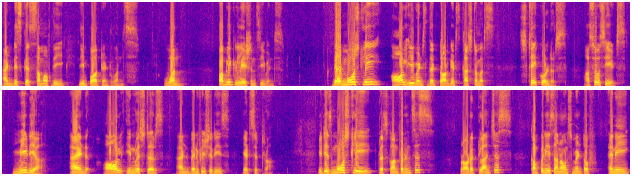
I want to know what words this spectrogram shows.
and discuss some of the important ones. 1. Public relations events. They are mostly all events that targets customers, stakeholders, associates, media and all investors and beneficiaries etc. It is mostly press conferences, product launches, company's announcement of any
